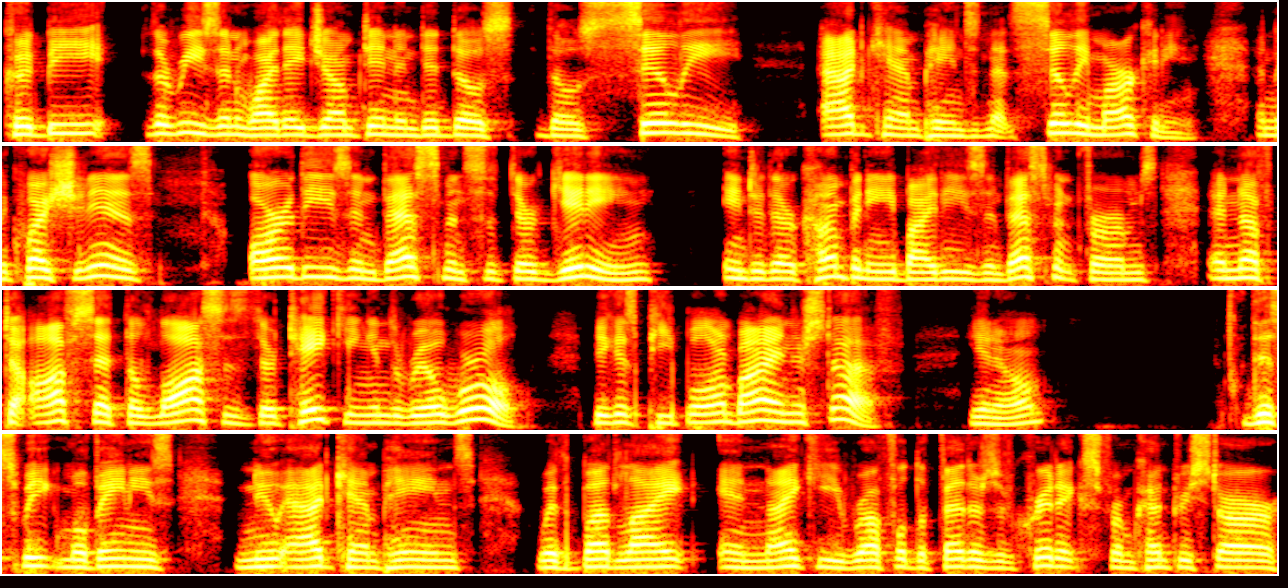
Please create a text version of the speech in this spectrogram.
could be the reason why they jumped in and did those those silly ad campaigns and that silly marketing. And the question is, are these investments that they're getting into their company by these investment firms enough to offset the losses they're taking in the real world? Because people aren't buying their stuff, you know? This week, Mulvaney's new ad campaigns with Bud Light and Nike ruffled the feathers of critics from country star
